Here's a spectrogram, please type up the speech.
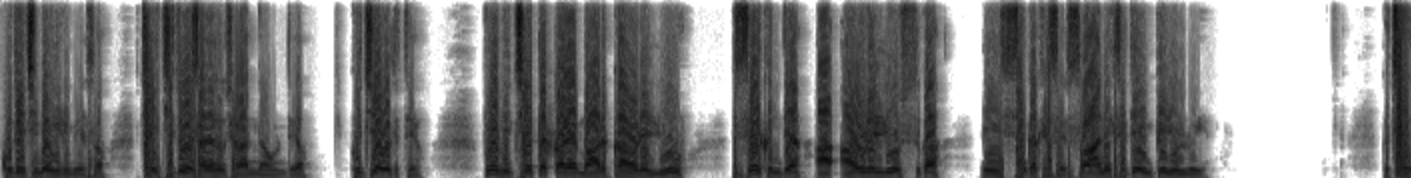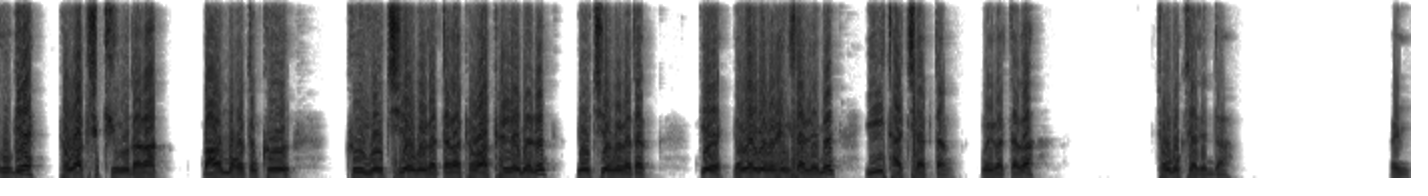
고 대 지명 이름이라서 제 지도예산에서 잘 안 나오는데요. 그 지역을 뜻해요. 프로빈치의 백간의 마르크 아우렐리우 세 근데 아, 아우렐리우스가 이, 생각했어요. 서 아넥세드 임페리올 루이. 그 제국에 병합시키고다가 마음먹었던 그, 그 요 지역을 갖다가 병합하려면은 요 지역을 갖다가 영향력을 행사하려면 이 다치아 땅을 갖다가 정복해야 된다. 아니,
